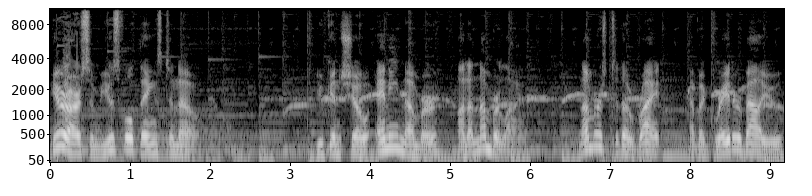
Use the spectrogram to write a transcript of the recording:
Here are some useful things to know. You can show any number on a number line. Numbers to the right have a greater value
